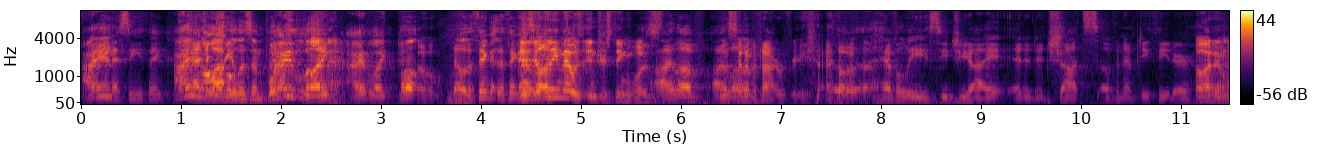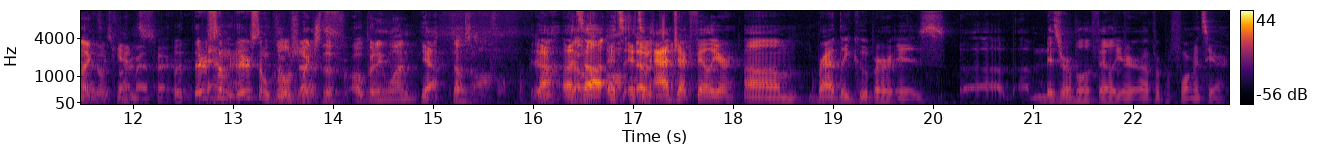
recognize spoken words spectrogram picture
I- fantasy thing, I magic love- realism thing. I like. I liked it Oh, though. no, the thing, the thing, I the only thing that was interesting was I love, I the love cinematography. I uh, thought. heavily CGI edited shots of an empty theater. Oh, I didn't like those camera parts. per- But there's some there's some cool Which shots. the opening one? Yeah. that was awful. Yeah, That it's was uh, it's awful. it's That an was abject failure. Um, Bradley Cooper is a miserable failure of a performance here.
